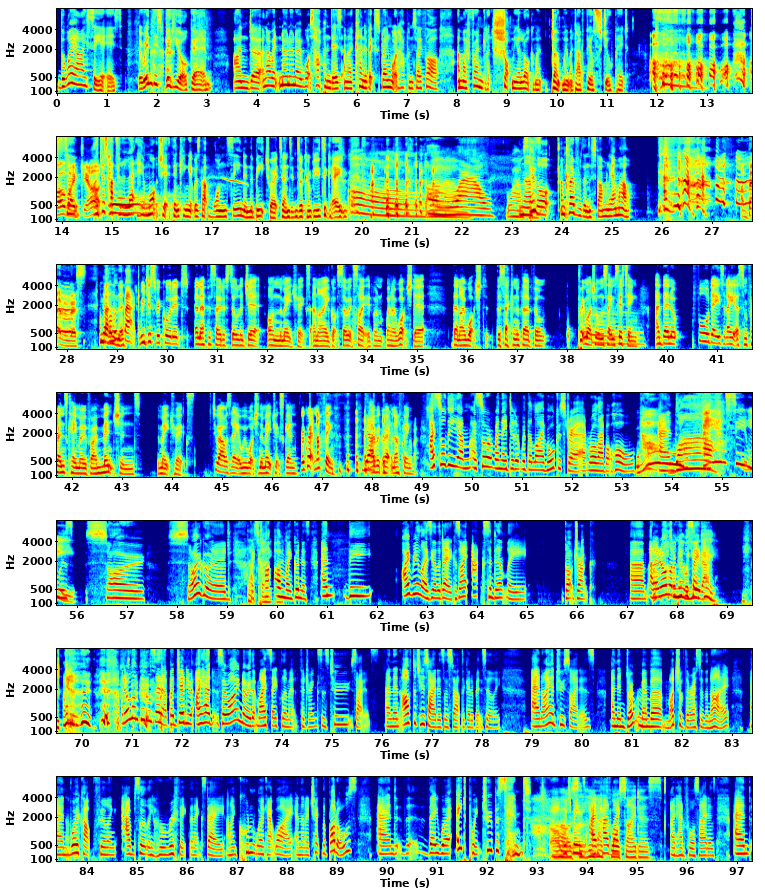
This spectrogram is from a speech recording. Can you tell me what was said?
the way I see it is they're in this video game. And uh, and I went no no no what's happened is and I kind of explained what had happened so far and my friend like shot me a look and went don't make my dad feel stupid oh So my god! I just had to let him watch it thinking it was that one scene in the beach where it turns into a computer game Oh, Oh, wow. wow. and then I thought I'm cleverer than this family I'm out I'm better than this. I'm Never better than look this back. We just recorded an episode of Still Legit on The Matrix, and I got so excited when, when I watched it. Then I watched the second and third film pretty much all in the same sitting. Mm. And then four days later, some friends came over. I mentioned The Matrix. Two hours later, we were watching The Matrix again. Regret nothing. Yeah. I regret nothing. I saw the um I saw it when they did it with the live orchestra at Royal Albert Hall. and wow Fancy. it was so so good. That's I can't, oh my goodness. And the I realized the other day because I accidentally got drunk. Um, and I know a lot Oh, of no, people you say okay? that. I know a lot of people say that, but genuine. I had so I know that my safe limit for drinks is two ciders, and then after two ciders, I start to get a bit silly. And I had two ciders, and then don't remember much of the rest of the night, and uh-huh. woke up feeling absolutely horrific the next day, and I couldn't work out why. And then I checked the bottles, and th they were eight point two percent. Oh, Which so means you I'd had, had, four like- ciders. I'd had four ciders, and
